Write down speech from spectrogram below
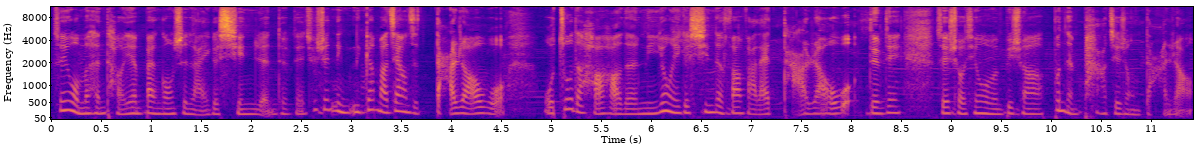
所以我们很讨厌办公室来一个新人，对不对？就是你你干嘛这样子打扰我？我做得好好的，你用一个新的方法来打扰我，对不对？所以首先我们必须要不能怕这种打扰。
